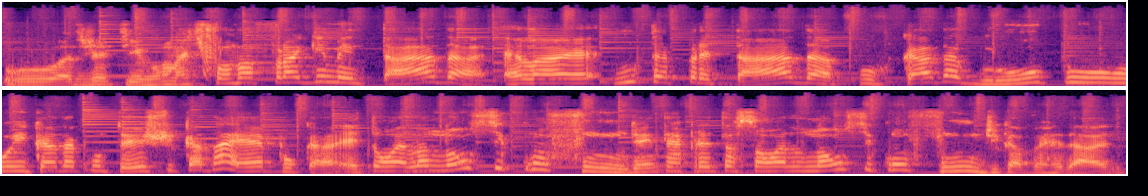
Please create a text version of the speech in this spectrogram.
o adjetivo, mas de forma fragmentada, ela é interpretada por cada grupo e cada contexto e cada época. Então ela não se confunde, a interpretação ela não se confunde com a verdade.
